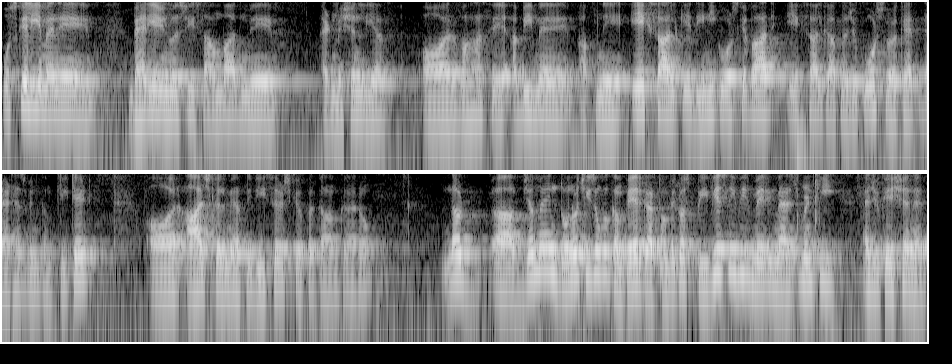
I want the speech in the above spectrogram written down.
اس کے لیے میں نے بحریہ یونیورسٹی اسلام آباد میں ایڈمیشن لیا۔ اور وہاں سے ابھی میں اپنے ایک سال کے دینی کورس کے بعد، ایک سال کا اپنا جو کورس ورک ہے دیٹ ہیز بن کمپلیٹیڈ اور آج کل میں اپنی ریسرچ کے اوپر کام کر رہا ہوں۔ نا جب میں ان دونوں چیزوں کو کمپیئر کرتا ہوں بیکاز پریویسلی بھی میری مینجمنٹ کی ایجوکیشن ہے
